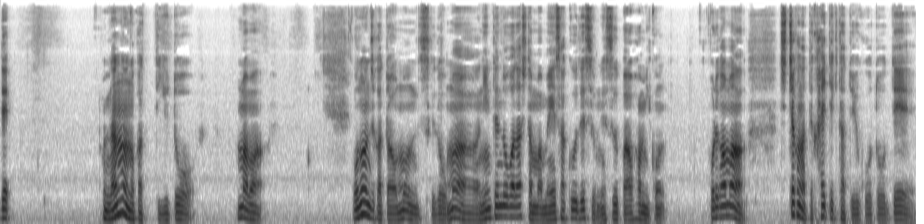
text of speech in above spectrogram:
で、これ何なのかっていうと、まあまあ、ご存知かとは思うんですけど、まあ、ニンテンドが出したまあ名作ですよね、スーパーファミコン。これがまあ、ちっちゃくなって帰ってきたということで、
